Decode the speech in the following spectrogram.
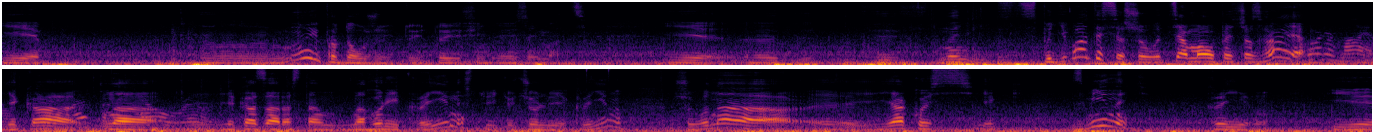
І, ну, і продовжує тою, фігнею займатися. І е, сподіватися, що оця мавпяча зграя, яка, на, яка зараз там на горі країни стоїть, очолює країну, що вона е, якось як, змінить країну і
